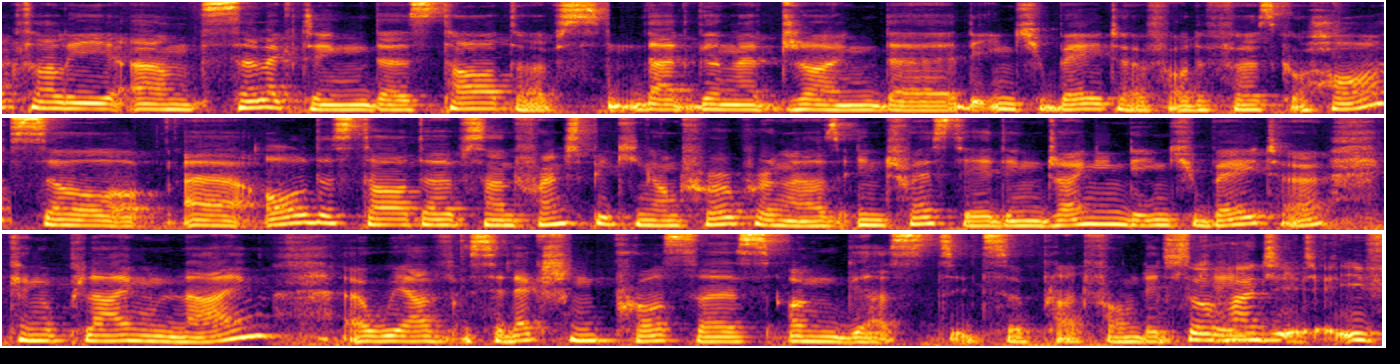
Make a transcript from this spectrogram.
actually um, selecting the startups that gonna join the, the incubator for the first cohort. So uh, all the startups and French-speaking entrepreneurs interested in joining the incubator can apply online. Uh, we have a selection process on Gust. It's a platform that. So how do you, if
